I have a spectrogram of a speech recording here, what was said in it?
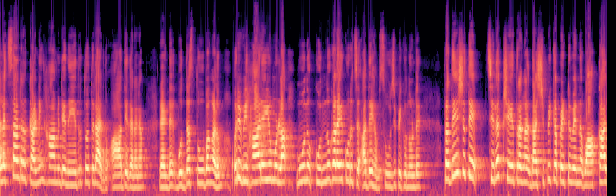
അലക്സാണ്ടർ കണ്ണിംഗ്ഹാമിന്റെ നേതൃത്വത്തിലായിരുന്നു ആദ്യ ഖനനം. രണ്ട് ബുദ്ധസ്തൂപങ്ങളും ഒരു വിഹാരയുമുള്ള മൂന്ന് കുന്നുകളെക്കുറിച്ച് അദ്ദേഹം സൂചിപ്പിക്കുന്നുണ്ട്. പ്രദേശത്തെ ചില ക്ഷേത്രങ്ങൾ നശിപ്പിക്കപ്പെട്ടുവെന്ന് വാക്കാൽ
